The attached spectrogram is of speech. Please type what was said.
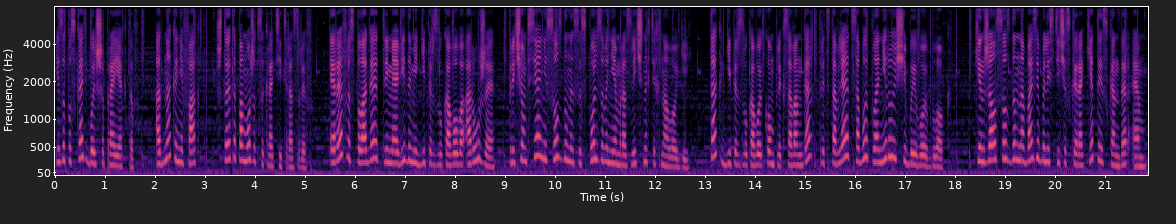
и запускать больше проектов. Однако не факт, что это поможет сократить разрыв. РФ располагает тремя видами гиперзвукового оружия, причем все они созданы с использованием различных технологий. Так, гиперзвуковой комплекс «Авангард» представляет собой планирующий боевой блок. «Кинжал» создан на базе баллистической ракеты «Искандер-М».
